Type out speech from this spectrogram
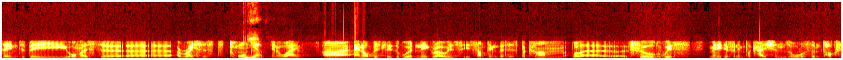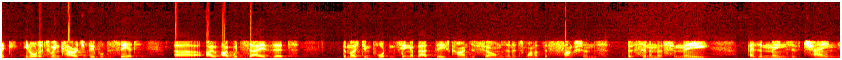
seen to be almost a, a, a racist taunt yep. in a way. Uh, and obviously, the word Negro is, is something that has become, well, uh, filled with many different implications, all of them toxic. In order to encourage people to see it, uh, I, I would say that the most important thing about these kinds of films, and it's one of the functions of cinema for me as a means of change,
